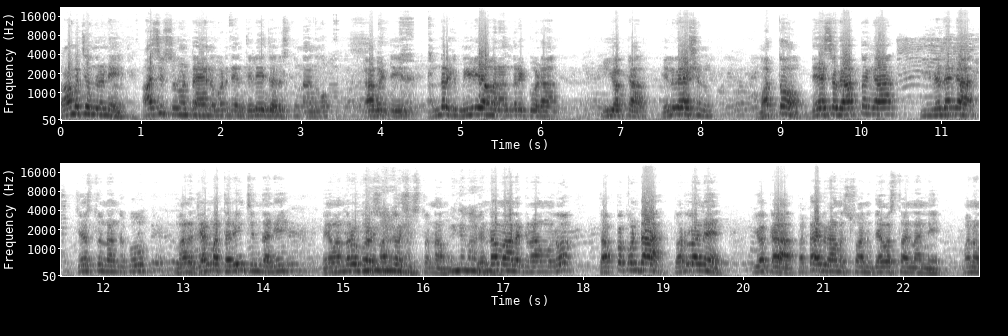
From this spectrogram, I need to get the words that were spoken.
రామచంద్రుని ఆశీస్సులు ఉంటాయని కూడా నేను తెలియజరుస్తున్నాను కాబట్టి అందరికి మీడియా వారందరికి కూడా ఈ యొక్క ఎలివేషన్ మొత్తం దేశవ్యాప్తంగా ఈ విధంగా చేస్తున్నందుకు మన జన్మ తరించిందని మేమందరం కూడా సంతోషిస్తున్నాము. విన్నమాల గ్రామంలో తప్పకుండా త్వరలోనే ఈ యొక్క పట్టాభిరామస్వామి దేవస్థానాన్ని మనం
